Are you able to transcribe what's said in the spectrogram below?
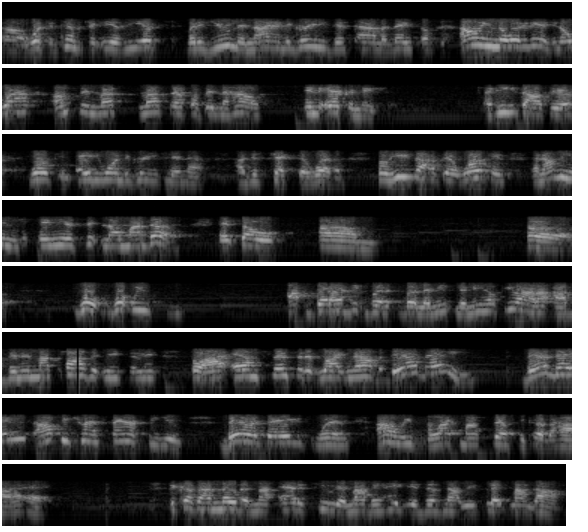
uh, what the temperature is here, but it's usually 90 degrees this time of day. So I don't even know what it is. You know why? I'm sitting my, myself up in the house in the air conditioner. And he's out there working, 81 degrees here now. I just checked the weather. So he's out there working, and I'm in, in here sitting on my dust. And so um, uh, what what we I, but I did, but but let me let me help you out. I, I've been in my closet recently, so I am sensitive right now. But there are days, there are days. I'll be transparent to you. There are days when I don't even like myself because of how I act, because I know that my attitude and my behavior does not reflect my God,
